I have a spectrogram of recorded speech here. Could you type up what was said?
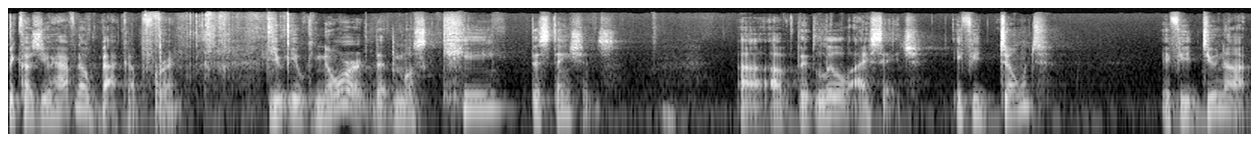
because you have no backup for it. You, you ignore the most key distinctions uh, of the little ice age. If you don't, if you do not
